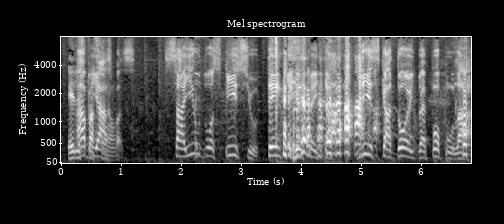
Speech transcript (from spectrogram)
Eles Abre aspas. Saiu do hospício, tem que respeitar. Lisca doido é popular.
